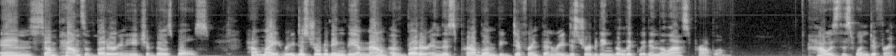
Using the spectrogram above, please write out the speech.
and some pounds of butter in each of those bowls. How might redistributing the amount of butter in this problem be different than redistributing the liquid in the last problem? How is this one different?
